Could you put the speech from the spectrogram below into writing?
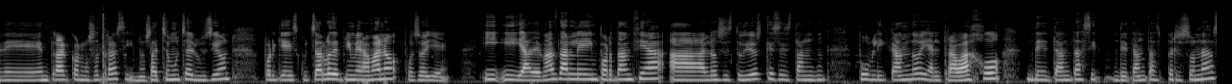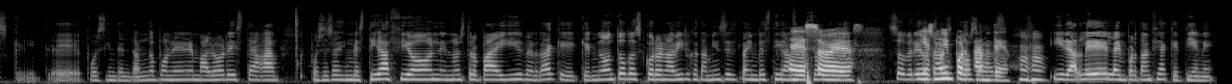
de entrar con nosotras y nos ha hecho mucha ilusión porque escucharlo de primera mano, pues oye, y, además darle importancia a los estudios que se están publicando y al trabajo de tantas de tantas personas que, pues intentando poner en valor esta pues esa investigación en nuestro país verdad que, no todo es coronavirus que también se está investigando eso sobre, es. sobre y es muy importante. y darle la importancia que tiene.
